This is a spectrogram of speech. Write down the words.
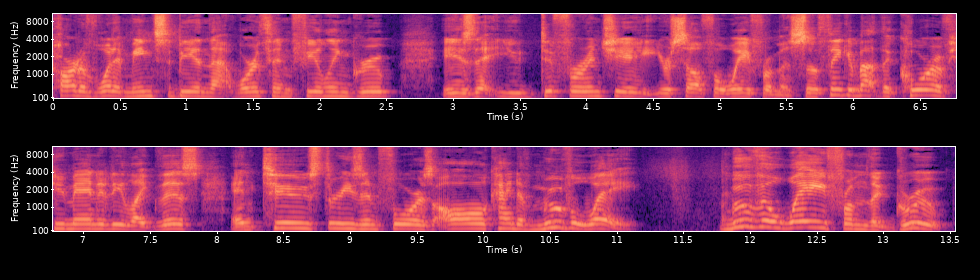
part of what it means to be in that worth and feeling group is that you differentiate yourself away from us. So think about the core of humanity like this and twos threes and fours all kind of move away. Move away from the group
